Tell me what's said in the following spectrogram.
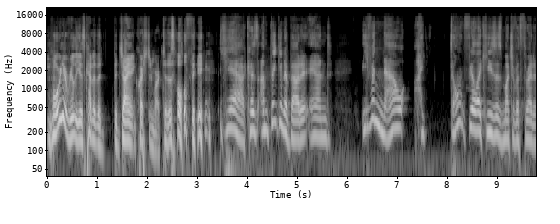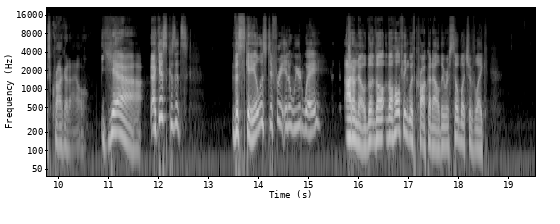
Moria really is kind of the, the giant question mark to this whole thing. Yeah, because I'm thinking about it, and even now, I don't feel like he's as much of a threat as Crocodile. Yeah, I guess because it's the scale is different in a weird way. I don't know the the the whole thing with crocodile. There was so much of like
